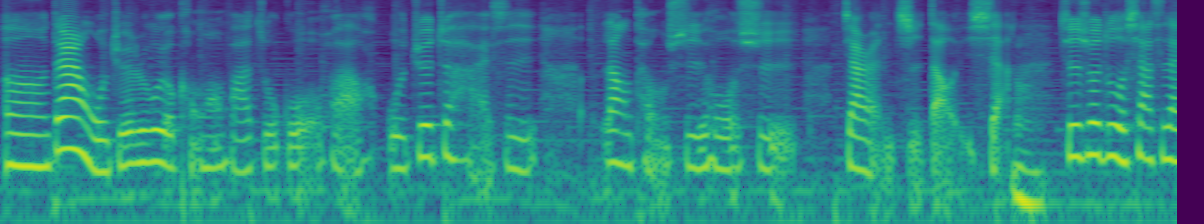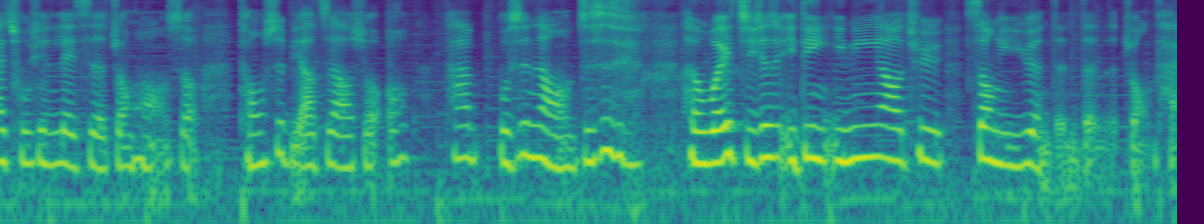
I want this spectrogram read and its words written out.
嗯、呃，当然，我觉得如果有恐慌发作过的话，我觉得最好还是让同事或是家人知道一下。嗯，就是说，如果下次再出现类似的状况的时候，同事比较知道说，哦，他不是那种就是 很危急，就是一定一定要去送医院等等的状态。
